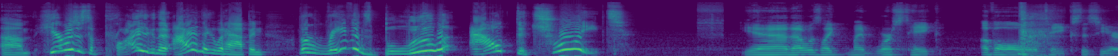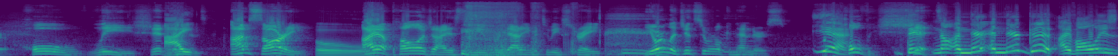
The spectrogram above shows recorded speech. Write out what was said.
Um, here was a surprise that I didn't think would happen. The Ravens blew out Detroit. Yeah, that was like my worst take of all takes this year. Holy shit! I- Ravens. I'm sorry. Oh, I apologize to you for doubting you for two weeks straight. You're legit Super Bowl contenders. yeah. Holy They, shit! no, and they're and they're good. I've always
